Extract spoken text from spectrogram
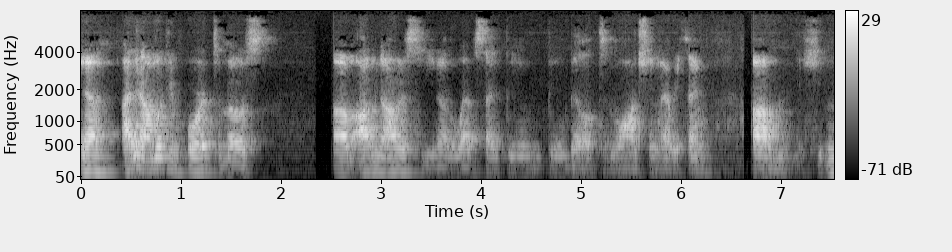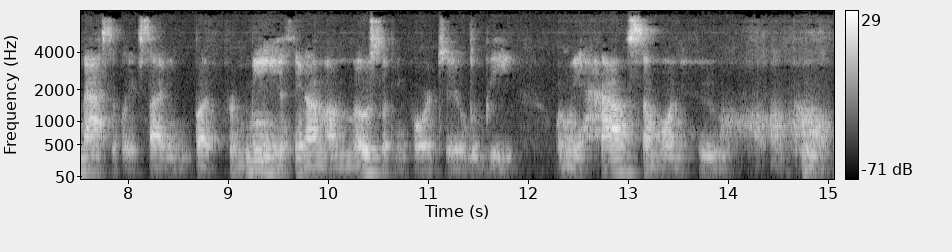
Yeah, I think I'm looking forward to most. Um, I mean, obviously, you know, the website being being built and launching and everything um, massively exciting. But for me, the thing I'm, I'm most looking forward to would be when we have someone who who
